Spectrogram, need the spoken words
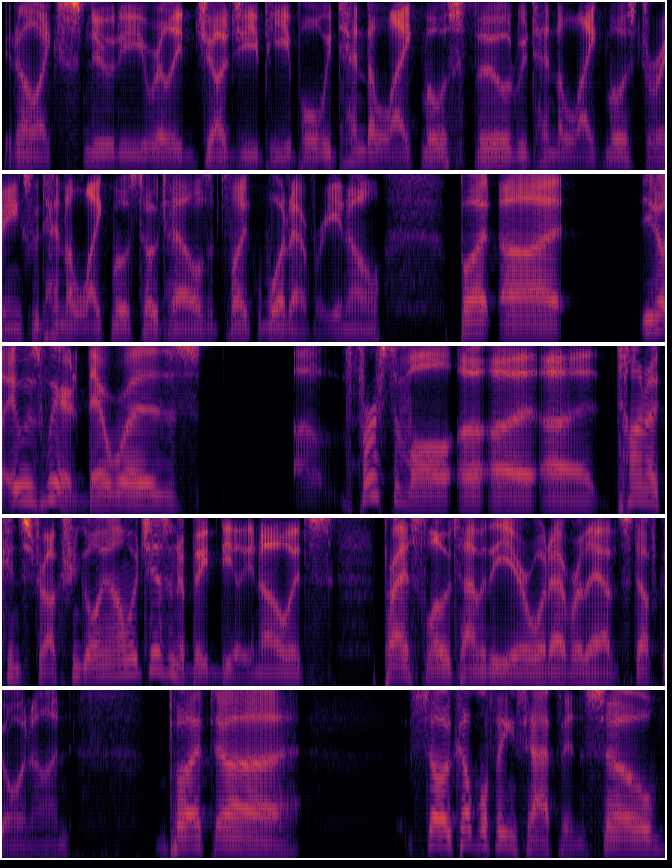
you know, like snooty, really judgy people. We tend to like most food. We tend to like most drinks. We tend to like most hotels. It's like whatever, you know. But uh, you know, it was weird. There was uh, first of all, a, a, a, ton of construction going on, which isn't a big deal. You know, it's probably a slow time of the year, whatever. They have stuff going on. But uh, so a couple things happened. So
